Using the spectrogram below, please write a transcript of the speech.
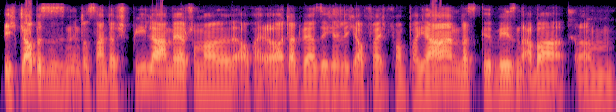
ich glaube, es ist ein interessanter Spieler, haben wir ja schon mal auch erörtert, wäre sicherlich auch vielleicht vor ein paar Jahren das gewesen, aber ähm,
